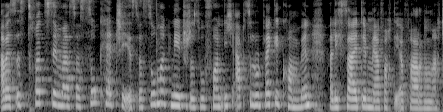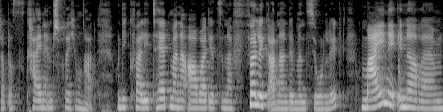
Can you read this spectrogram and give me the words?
Aber es ist trotzdem was, was so catchy ist, was so magnetisch ist, wovon ich absolut weggekommen bin, weil ich seitdem mehrfach die Erfahrung gemacht habe, dass es keine Entsprechung hat. Und die Qualität meiner Arbeit jetzt in einer völlig anderen Dimension liegt. Meine innere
